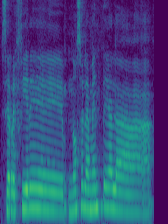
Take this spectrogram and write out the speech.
se refiere no solamente a la,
